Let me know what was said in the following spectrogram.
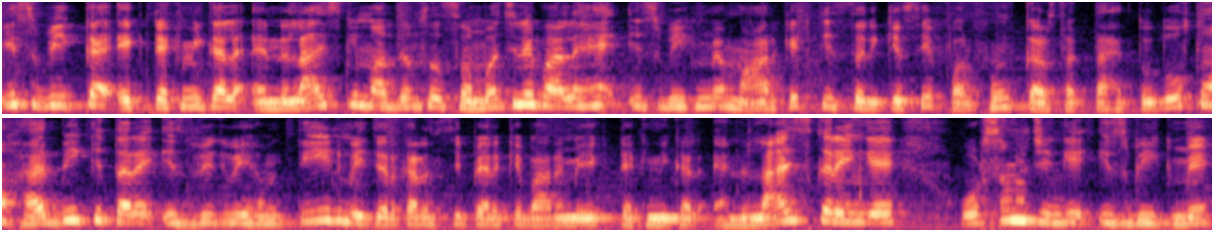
इस वीक का एक टेक्निकल एनालाइज के माध्यम से समझने वाले हैं, इस वीक में मार्केट किस तरीके से परफॉर्म कर सकता है। तो दोस्तों, हर वीक की तरह इस वीक भी हम तीन मेजर करेंसी पेयर के बारे में एक टेक्निकल एनालाइज करेंगे और समझेंगे इस वीक में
